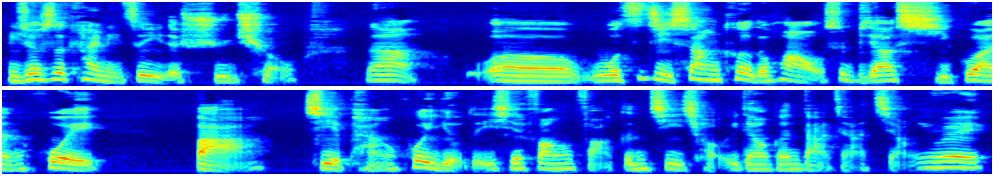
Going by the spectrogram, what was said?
你就是看你自己的需求。那呃，我自己上课的话，我是比较习惯会把解盘会有的一些方法跟技巧一定要跟大家讲，因为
